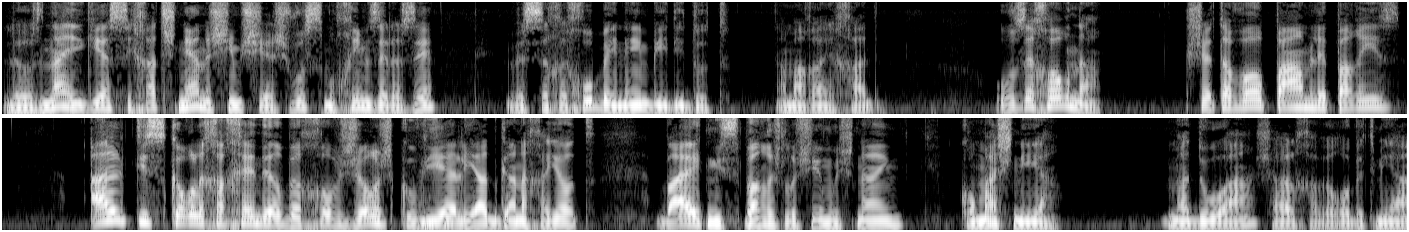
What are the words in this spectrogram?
לאוזניי הגיעה שיחת שני אנשים שישבו סמוכים זה לזה, ושוחחו ביניהם בידידות. אמר האחד, וזכור נא, כשתבוא פעם לפריז, אל תזכור לך חדר ברחוב ז'ורג' קוביה ליד גן החיות, בית מספר 32, קומה שנייה. מדוע? שאל חברו בתמיהה.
